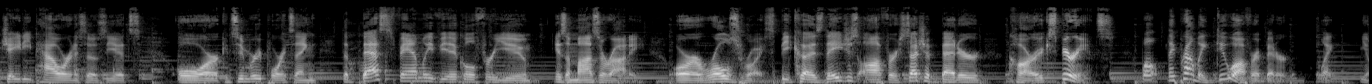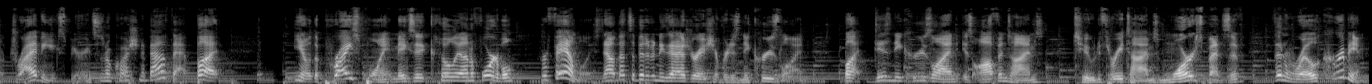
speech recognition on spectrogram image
JD Power and Associates or Consumer Report saying the best family vehicle for you is a Maserati or a Rolls Royce because they just offer such a better car experience. Well, they probably do offer a better, like, you know, driving experience. There's no question about that. But, you know, the price point makes it totally unaffordable for families. Now, that's a bit of an exaggeration for Disney Cruise Line, but Disney Cruise Line is oftentimes two to three times more expensive than Royal Caribbean.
